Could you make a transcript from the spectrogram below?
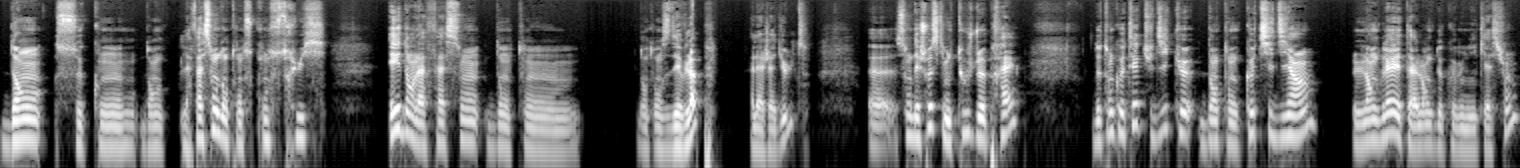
dans ce qu'on dans la façon dont on se construit et dans la façon dont on se développe à l'âge adulte, heu, sont des choses qui me touchent de près. De ton côté, tu dis que dans ton quotidien, l'anglais est ta langue de communication.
